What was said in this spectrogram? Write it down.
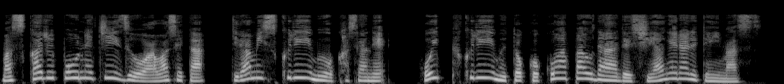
マスカルポーネチーズを合わせたティラミスクリームを重ね、ホイップクリームとココアパウダーで仕上げられています。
